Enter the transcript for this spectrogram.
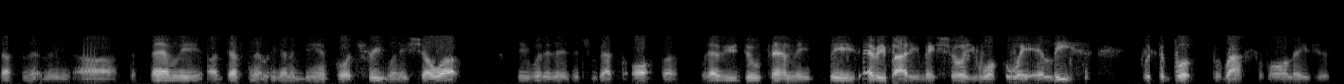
Definitely. Uh, the family are definitely going to be in for a treat when they show up, see what it is that you got to offer. Whatever you do, family, please, everybody, make sure you walk away at least with the book, The Rocks of All Ages.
